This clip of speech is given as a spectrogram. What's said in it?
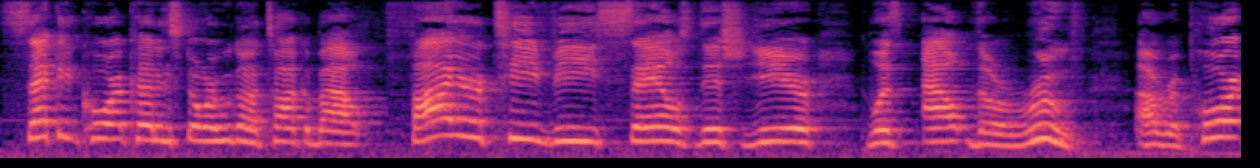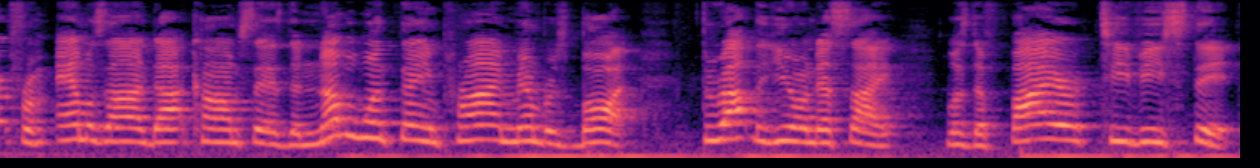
Second cord cutting story we're going to talk about Fire TV sales this year was out the roof. A report from Amazon.com says the number one thing Prime members bought throughout the year on their site was the Fire TV stick.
